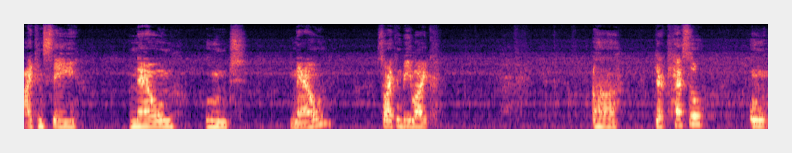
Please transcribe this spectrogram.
I can say noun und noun. So I can be like, uh, der Kessel und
